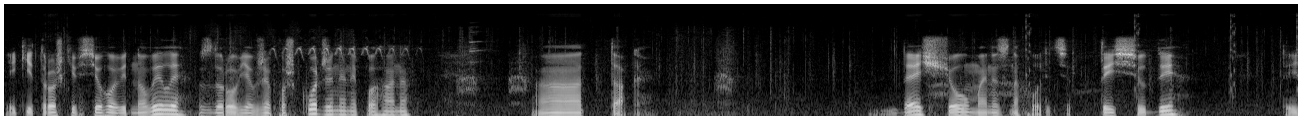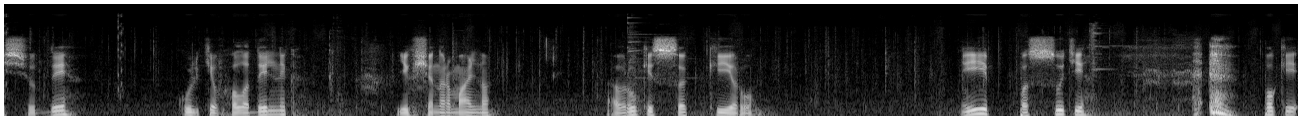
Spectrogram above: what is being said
які трошки всього відновили. Здоров'я вже пошкоджене непогано. А, Так. Де що у мене знаходиться? Ти сюди. Ти сюди. Кульки в холодильник. Їх ще нормально. А в руки сокиру. І, по суті, поки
